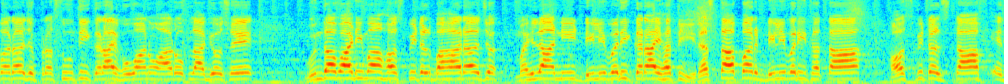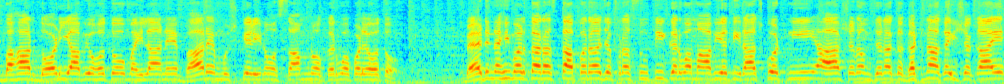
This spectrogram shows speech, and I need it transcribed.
પર જ પ્રસૂતિ કરાય હોવાનો આરોપ લાગ્યો છે. ગુંદાવાડીમાં હોસ્પિટલ બહાર જ મહિલાની ડિલિવરી કરાઈ હતી. રસ્તા પર ડિલિવરી થતા હોસ્પિટલ સ્ટાફ એ બહાર દોડી આવ્યો હતો. મહિલાને ભારે મુશ્કેલીનો સામનો કરવો પડ્યો હતો. બેડ નહીં મળતા રસ્તા પર જ પ્રસૂતિ કરવામાં આવી હતી. રાજકોટની આ શરમજનક ઘટના કહી શકાય,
